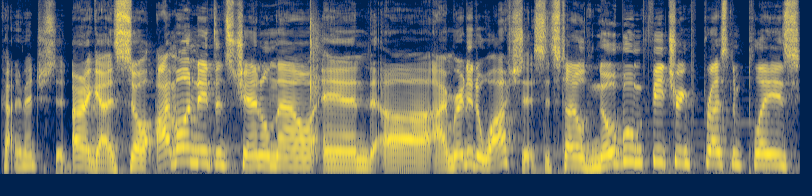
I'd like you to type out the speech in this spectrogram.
kind of interested. All right, guys. So I'm on Nathan's channel now, and uh, I'm ready to watch this. It's titled No Boom featuring Preston Plays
